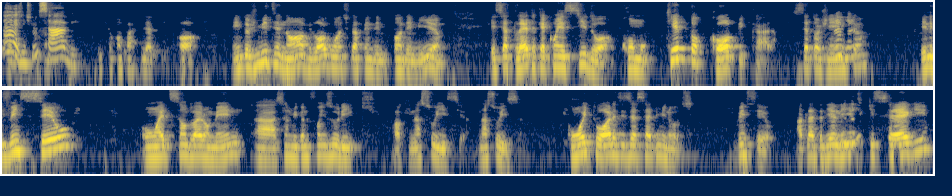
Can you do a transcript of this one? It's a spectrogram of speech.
É, a gente não sabe. Deixa eu compartilhar aqui. Ó, em 2019, logo antes da pandemia, esse atleta que é conhecido ó, como ketocop, cara, cetogênica, uhum. ele venceu uma edição do Ironman, ah, se não me engano, foi em Zurique, aqui na Suíça, na Suíça, com 8 horas e 17 minutos. Venceu. Atleta de elite uhum. que segue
